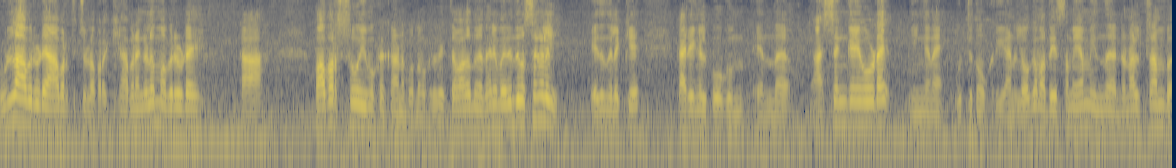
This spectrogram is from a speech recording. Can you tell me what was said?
ഉള്ള അവരുടെ ആവർത്തിച്ചുള്ള പ്രഖ്യാപനങ്ങളും അവരുടെ പവർ ഷോയും ഒക്കെ കാണുമ്പോൾ നമുക്ക് വ്യക്തമാകുന്നു. ഏതായാലും വരും ദിവസങ്ങളിൽ ഏത് നിലയ്ക്ക് കാര്യങ്ങൾ പോകും എന്ന് ആശങ്കയോടെ ഇങ്ങനെ ഉറ്റുനോക്കുകയാണ് ലോകം. അതേസമയം ഇന്ന് ഡൊണാൾഡ് ട്രംപ്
